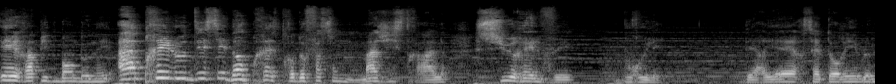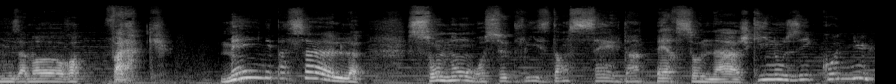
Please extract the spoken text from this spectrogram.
est rapidement donné après le décès d'un prêtre de façon magistrale, surélevé, brûlé. Derrière cette horrible mise à mort, Valak. Mais il n'est pas seul. Son ombre se glisse dans celle d'un personnage qui nous est connu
